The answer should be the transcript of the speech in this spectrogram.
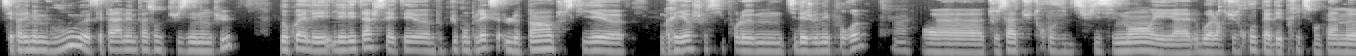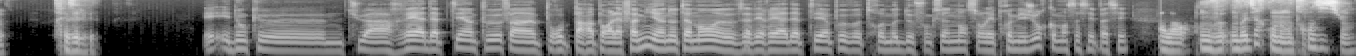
c'est pas les mêmes goûts, c'est pas la même façon de cuisiner non plus. Donc ouais, les, les laitages ça a été un peu plus complexe, le pain, tout ce qui est brioche aussi pour le mm, petit déjeuner pour eux, tout ça tu trouves difficilement et ou alors tu trouves à des prix qui sont quand même très élevés. Et, donc, euh, tu as réadapté un peu, enfin, par rapport à la famille, hein, notamment, euh, vous avez réadapté un peu votre mode de fonctionnement sur les premiers jours. Comment ça s'est passé? Alors, on va, dire qu'on est en transition,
